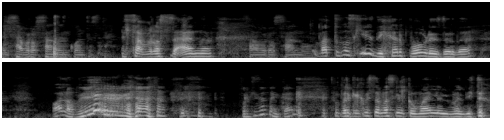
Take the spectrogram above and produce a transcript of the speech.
el sabrosano en cuánto está. El sabrosano. Sabrosano. Vato, nos quieres dejar pobres, ¿verdad? ¡A la verga! ¿Por qué está tan caro? Porque cuesta más que el comal, el maldito.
